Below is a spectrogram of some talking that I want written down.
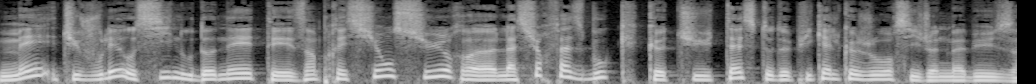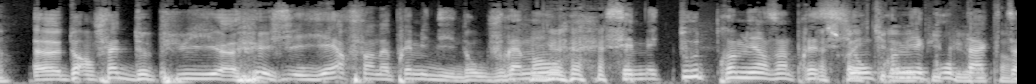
Mais tu voulais aussi nous donner tes impressions sur euh, la Surface Book que tu testes depuis quelques jours, si je ne m'abuse. Euh, en fait, depuis euh, hier fin d'après-midi. Donc vraiment, c'est mes toutes premières impressions, ah, premiers contacts.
